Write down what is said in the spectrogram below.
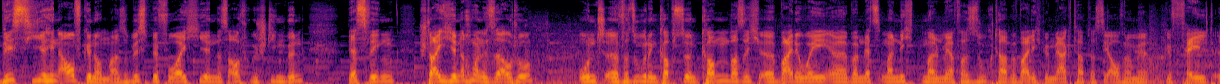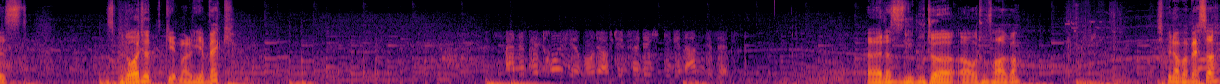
bis hierhin aufgenommen. Also bis bevor ich hier in das Auto gestiegen bin. Deswegen steige ich hier nochmal in das Auto und äh, versuche den Kopf zu entkommen, was ich, äh, by the way, äh, beim letzten Mal nicht mal mehr versucht habe, weil ich bemerkt habe, dass die Aufnahme gefailt ist. Das bedeutet, geht mal hier weg. Äh, das ist ein guter äh, Autofahrer. Ich bin aber besser.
